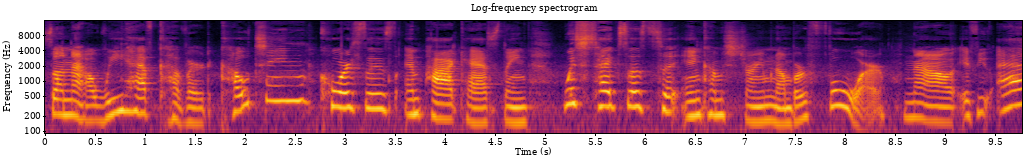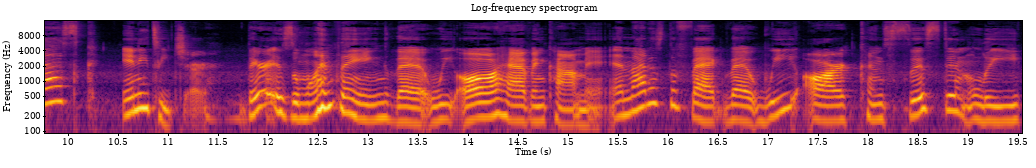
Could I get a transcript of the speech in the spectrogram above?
So now we have covered coaching, courses, and podcasting, which takes us to income stream number four. Now, if you ask any teacher, there is one thing that we all have in common, and that is the fact that we are consistently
